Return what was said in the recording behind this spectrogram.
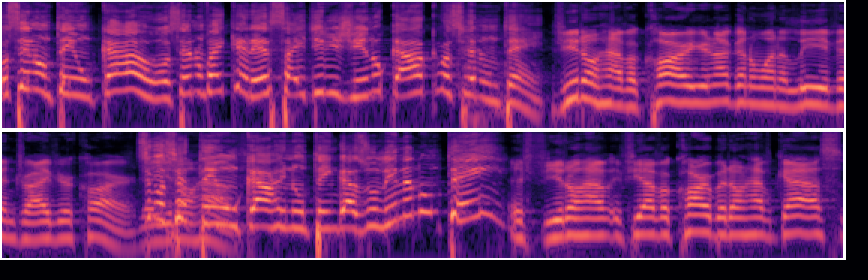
Você não tem um carro, você não vai querer sair dirigindo o carro que você não tem. If you don't have a car, you're not going to want to leave and drive your car. Se você tem um have. carro e não tem gasolina, não tem. If you don't have, if you have a car but don't have gas,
